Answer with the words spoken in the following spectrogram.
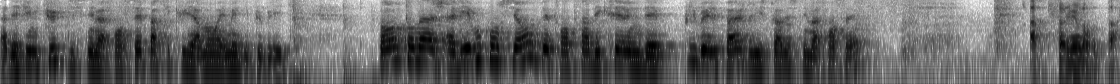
un des films cultes du cinéma français particulièrement aimé du public. Pendant le tournage, aviez-vous conscience d'être en train d'écrire une des plus belles pages de l'histoire du cinéma français? Absolument pas.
